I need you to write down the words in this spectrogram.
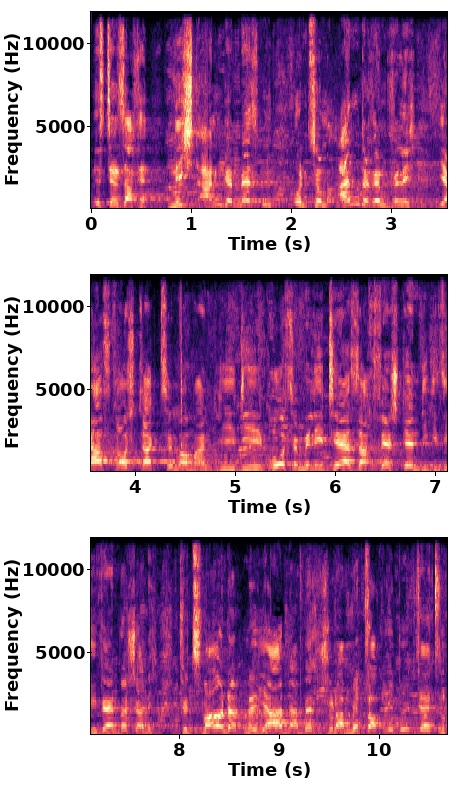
ist der Sache nicht angemessen. Und zum anderen will ich, ja, Frau Strack-Zimmermann, die, die große Militärsachverständige, Sie werden wahrscheinlich für 200 Milliarden am besten schon am Mittwoch hier durchsetzen,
